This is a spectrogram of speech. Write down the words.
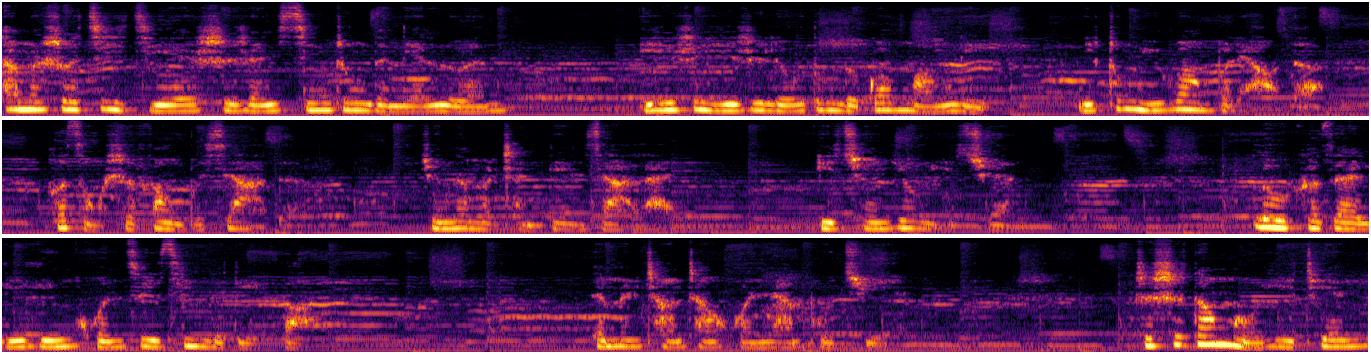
他们说，季节是人心中的年轮，一日一日流动的光芒里，你终于忘不了的，和总是放不下的，就那么沉淀下来，一圈又一圈，镂刻在离灵魂最近的地方。人们常常浑然不觉，只是当某一天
